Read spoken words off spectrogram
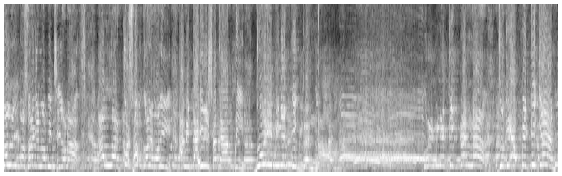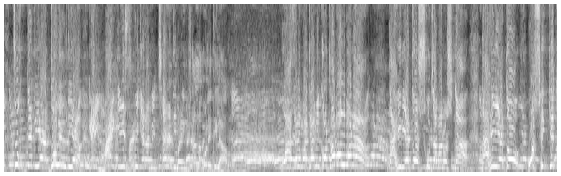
চল্লিশ বছর আগে নবী ছিল না, আল্লাহর কসম করে বলি, আমি তাহিরের সাথে আপনি দুই মিনিট টিকবেন না। টিকবেন না, যদি আপনি যুক্তি দিয়া, দলিল দিয়া, এই মাইকের স্পিকার আমি ছেড়ে দিব, ইনশাল্লাহ বলে দিলাম। ওয়াজের মাঠে আমি কথা বলব না। তাহিরি এত সোজা মানুষ না। তাহিরি এত অশিক্ষিত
